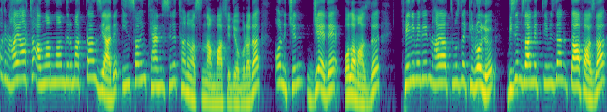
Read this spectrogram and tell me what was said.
Bakın hayatı anlamlandırmaktan ziyade insanın kendisini tanımasından bahsediyor burada. Onun için C de olamazdı. Kelimelerin hayatımızdaki rolü bizim zannettiğimizden daha fazla.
